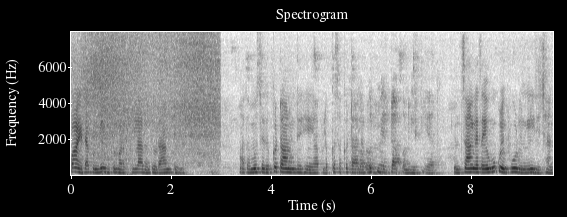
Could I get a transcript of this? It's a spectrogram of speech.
पाणी टाकून घ्यायचं तुम्हाला लागेल तेवढं आमटीला. आता मस्त कट आणून दे हे आपलं कसा कट आला बघा. कोथमीर टाकून घेतली आता. आणि चांगल्या आता उकळी फोडून घ्यायची छान.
